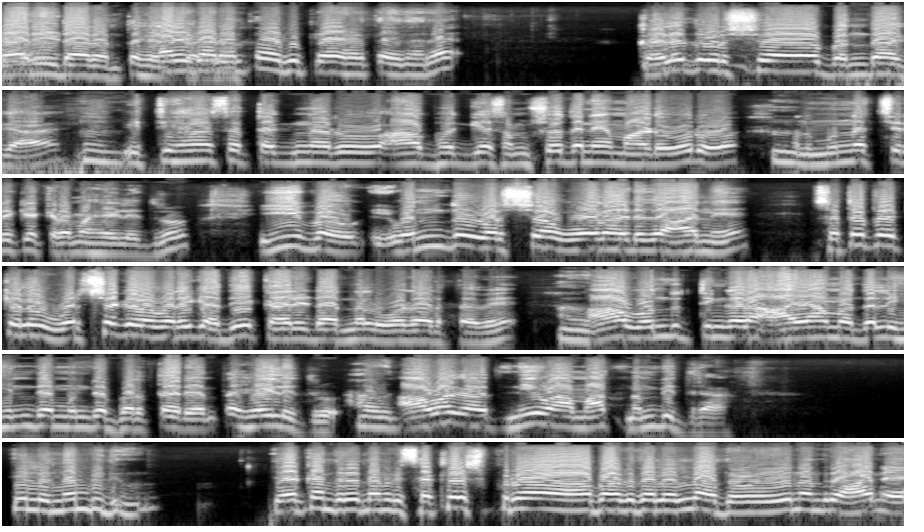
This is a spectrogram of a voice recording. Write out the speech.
ಕಾರಿಡಾರ್ ಅಂತ ಕಾರಿಡಾರ್ ಅಂತ ಅಭಿಪ್ರಾಯ ಹೇಳ್ತಾ ಇದ್ದಾರೆ. ಕಳೆದ ವರ್ಷ ಬಂದಾಗ ಇತಿಹಾಸ ತಜ್ಞರು ಆ ಬಗ್ಗೆ ಸಂಶೋಧನೆ ಮಾಡುವವರು ಒಂದು ಮುನ್ನೆಚ್ಚರಿಕೆ ಕ್ರಮ ಹೇಳಿದ್ರು. ಈ ಬ- ಒಂದು ವರ್ಷ ಓಡಾಡಿದ ಆನೆ ಸತತ ಕೆಲವು ವರ್ಷಗಳವರೆಗೆ ಅದೇ ಕಾರಿಡಾರ್ನಲ್ಲಿ ಓಡಾಡ್ತವೆ ಆ ಒಂದು ತಿಂಗಳ ಆಯಾಮದಲ್ಲಿ ಹಿಂದೆ ಮುಂದೆ ಬರ್ತಾರೆ ಅಂತ ಹೇಳಿದ್ರು. ಆವಾಗ ನೀವು ಆ ಮಾತು ನಂಬಿದ್ರ? ಇಲ್ಲ ನಂಬಿದೀವಿ. ಯಾಕಂದ್ರೆ ನಮಗೆ ಸಕಲೇಶ್ಪುರ ಆ ಭಾಗದಲ್ಲೆಲ್ಲ ಅದು ಏನಂದ್ರೆ ಆನೆ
